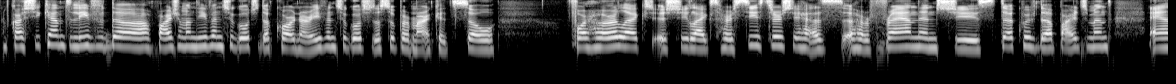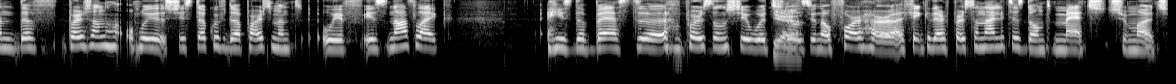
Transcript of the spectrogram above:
Because she can't leave the apartment even to go to the corner, even to go to the supermarket. So for her like she likes her sister she has her friend and she's stuck with the apartment. And the f- person who she's stuck with the apartment with is not like he's the best uh, person she would Yeah. choose you know for her. I think their personalities don't match too much.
